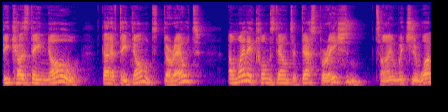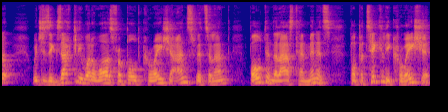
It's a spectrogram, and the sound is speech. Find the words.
because they know that if they don't, they're out. And when it comes down to desperation time, which is what which is exactly what it was for both Croatia and Switzerland, both in the last 10 minutes, but particularly Croatia,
